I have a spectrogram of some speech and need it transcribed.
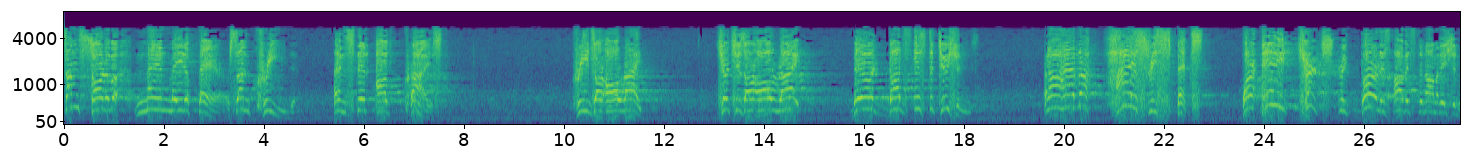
Some sort of a man-made affair, some creed, instead of Christ. Creeds are all right. Churches are all right. They are God's institutions. And I have the highest respects for any church, regardless of its denomination,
